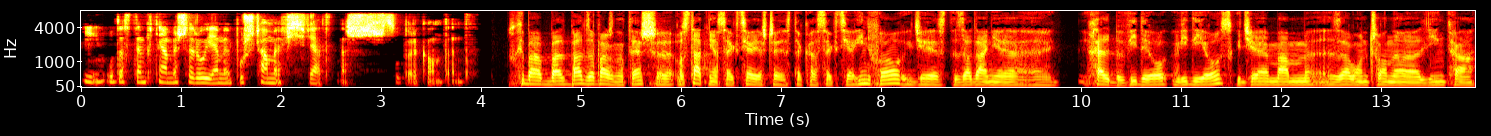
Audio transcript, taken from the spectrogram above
i udostępniamy, szerujemy, puszczamy w świat nasz super content. Chyba bardzo ważna też, e, ostatnia sekcja, jeszcze jest taka sekcja info, gdzie jest zadanie e, help video, videos, gdzie mam załączone linka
